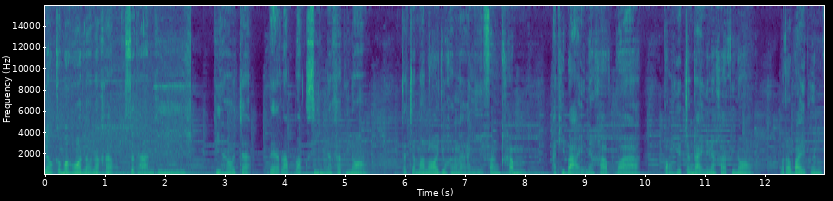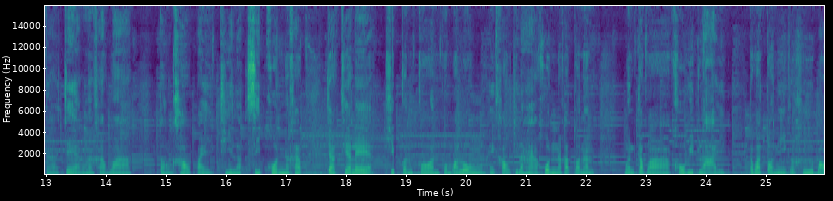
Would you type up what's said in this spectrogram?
แล้วก็มาฮอดแล้วนะครับ สถานที่ที่เฮาจะได้รับวัคซีนนะครับพี่น้องก็จะมาล่อยู่ข้างหน้านี้ฟังคำอธิบายนะครับ ว่าต้องเฮ็ดจังไดนะครับพี่น้อง บรใบเพิ่นก็แจ้งนะครับว่าต้องเข้าไปที่ละ10คนนะครับ จากเที่ยแรกคลิปก่อนๆผมเอาลงให้เขาที่ละหาคนนะครับ ตอนนั้นเหมือนกับว่าโควิดหลาย แต่ว่าตอนนี้ก็คือเบา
